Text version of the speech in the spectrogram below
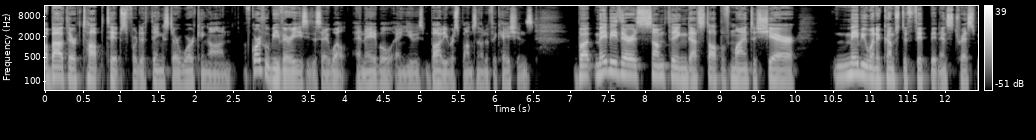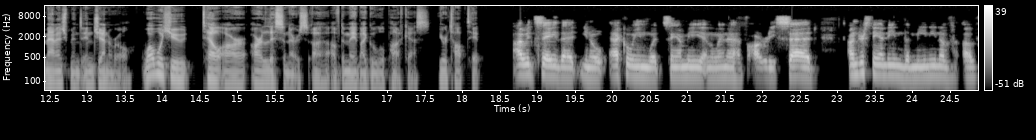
about their top tips for the things they're working on. Of course, it would be very easy to say, well, enable and use body response notifications. But maybe there is something that's top of mind to share maybe when it comes to Fitbit and stress management in general, what would you tell our our listeners uh, of the Made by Google podcast? Your top tip? I would say that you know, echoing what Samy and Elena have already said, understanding the meaning of of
